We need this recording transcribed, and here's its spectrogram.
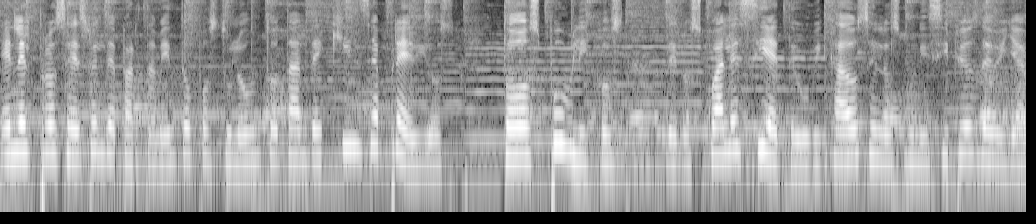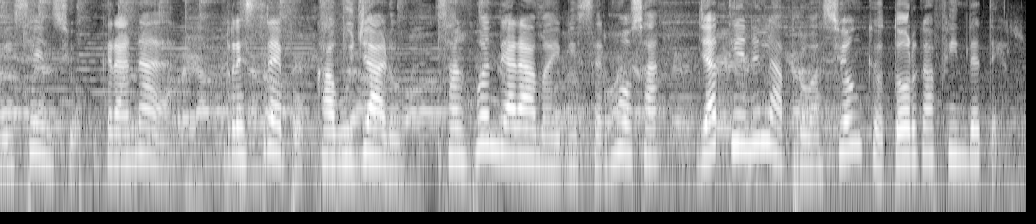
En el proceso el departamento postuló un total de 15 predios, todos públicos, de los cuales 7 ubicados en los municipios de Villavicencio, Granada, Restrepo, Cabullaro, San Juan de Arama y Vistahermosa ya tienen la aprobación que otorga Findeter.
